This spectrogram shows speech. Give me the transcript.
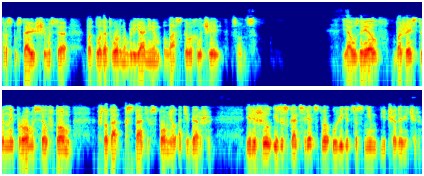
распускающемуся под благотворным влиянием ласковых лучей солнца. Я узрел божественный промысел в том, что так кстати вспомнил о Тиберже, и решил изыскать средства увидеться с ним еще до вечера.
